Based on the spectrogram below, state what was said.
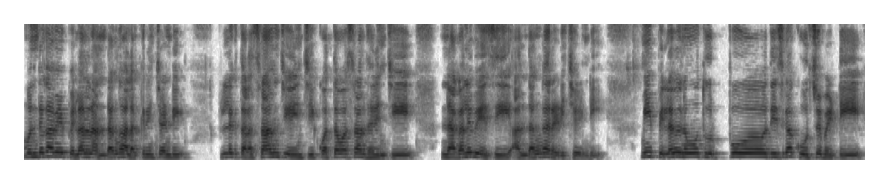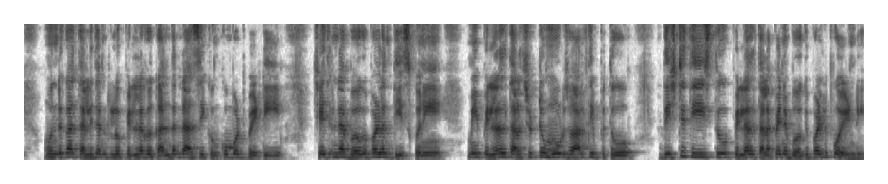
ముందుగా మీ పిల్లలను అందంగా అలంకరించండి. పిల్లలకు తలస్నానం చేయించి కొత్త వస్త్రాలు ధరించి నగలు వేసి అందంగా రెడీ చేయండి. మీ పిల్లలను తూర్పు దిశగా కూర్చోబెట్టి ముందుగా తల్లిదండ్రులు పిల్లలకు గంధం రాసి కుంకుమబొట్టు పెట్టి చేతిండా భోగిపళ్ళను తీసుకొని మీ పిల్లల తల చుట్టూ మూడు సార్లు తిప్పుతూ దిష్టి తీస్తూ పిల్లల తలపైన భోగిపళ్ళు పోయండి.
